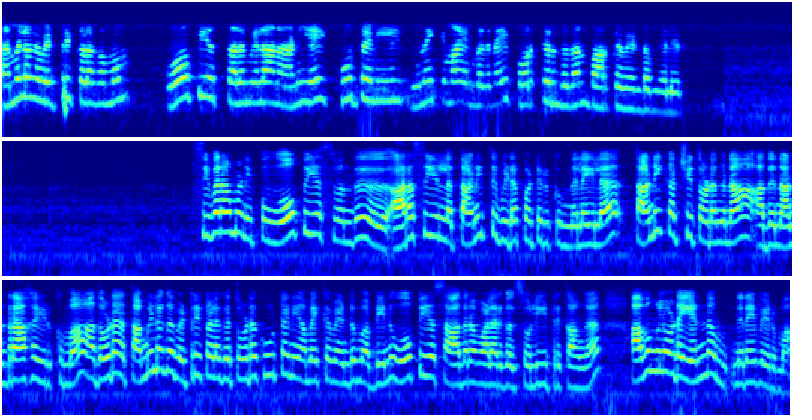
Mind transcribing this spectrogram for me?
தமிழக வெற்றி கழகமும் ஓபிஎஸ் தலைமையிலான அணியை கூட்டணியில் இணைக்குமா என்பதனை பொறுத்திருந்துதான் பார்க்க வேண்டும் எழில். சிவராமன் இப்போ ஓபிஎஸ் வந்து அரசியல்ல தனித்து விடப்பட்டிருக்கும் நிலையில தனி கட்சி தொடங்கினா அது நன்றாக இருக்குமா? அதோட தமிழக வெற்றி கழகத்தோட கூட்டணி அமைக்க வேண்டும் அப்படின்னு ஓபிஎஸ் ஆதரவாளர்கள் சொல்லிட்டு இருக்காங்க. அவங்களோட எண்ணம் நிறைவேறுமா?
